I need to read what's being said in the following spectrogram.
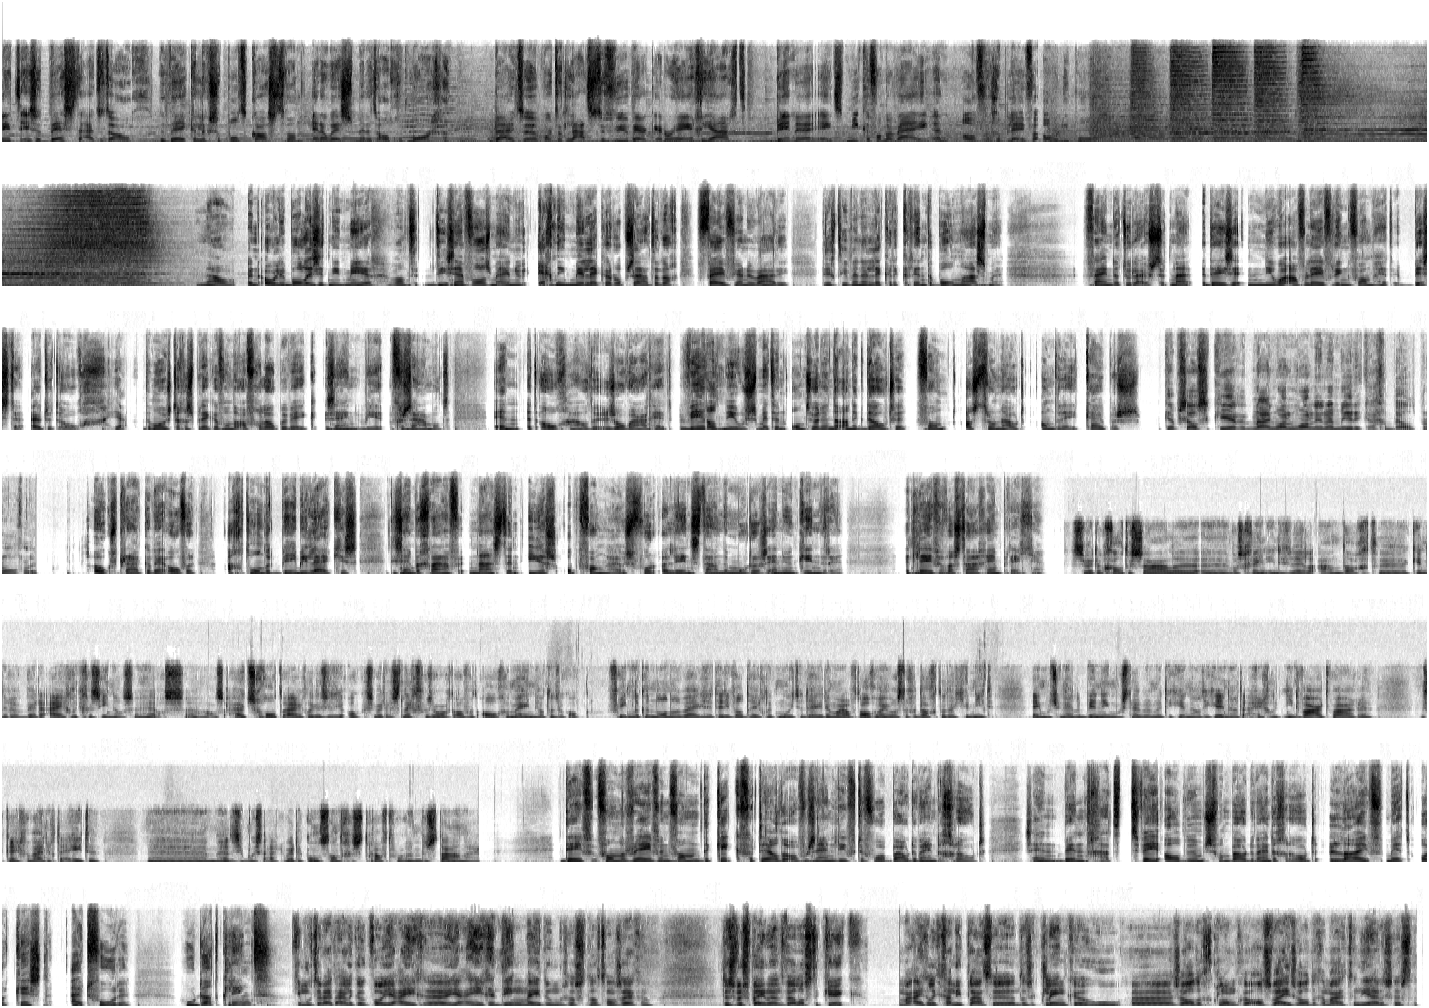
Dit is het beste uit het oog, de wekelijkse podcast van NOS met het oog op morgen. Buiten wordt het laatste vuurwerk er doorheen gejaagd. Binnen eet Mieke van der Wij een overgebleven oliebol. Nou, een oliebol is het niet meer. Want die zijn volgens mij nu echt niet meer lekker op zaterdag 5 januari. Ligt hier wel een lekkere krentenbol naast me. Fijn dat u luistert naar deze nieuwe aflevering van Het Beste uit het Oog. Ja, de mooiste gesprekken van de afgelopen week zijn weer verzameld. En het oog haalde zowaar het wereldnieuws met een onthullende anekdote van astronaut André Kuipers. Ik heb zelfs een keer 911 in Amerika gebeld per ongeluk. Ook spraken wij over 800 babylijkjes die zijn begraven naast een Iers opvanghuis voor alleenstaande moeders en hun kinderen. Het leven was daar geen pretje. Ze werden op grote zalen, er uh, was geen individuele aandacht. Uh, kinderen werden eigenlijk gezien als, als, als uitschot. Eigenlijk. Ze, ook, ze werden slecht verzorgd over het algemeen. Je had natuurlijk ook vriendelijke nonnen bij zitten die wel degelijk moeite deden. Maar over het algemeen was de gedachte dat je niet emotionele binding moest hebben met die kinderen. Dat die kinderen het eigenlijk niet waard waren. Ze kregen weinig te eten. Dus ze moesten eigenlijk, werden constant gestraft voor hun bestaan. Dave van Raven van The Kick vertelde over zijn liefde voor Boudewijn de Groot. Zijn band gaat twee albums van Boudewijn de Groot live met orkest uitvoeren. Hoe dat klinkt? Je moet er uiteindelijk ook wel je eigen, je eigen ding mee doen, zoals ze dat dan zeggen. Dus we spelen het wel als The Kick. Maar eigenlijk gaan die plaatsen dat ze klinken hoe uh, ze hadden geklonken als wij ze hadden gemaakt in de jaren 60.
